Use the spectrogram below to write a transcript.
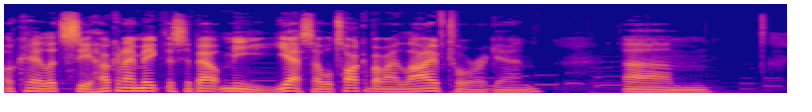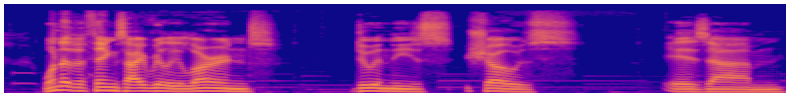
Okay, let's see. How can I make this about me? Yes, I will talk about my live tour again. Um, one of the things I really learned doing these shows is um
